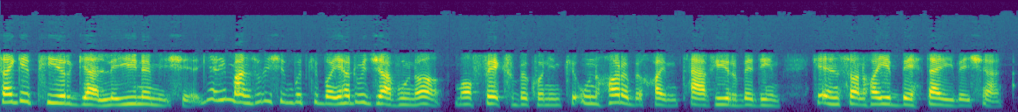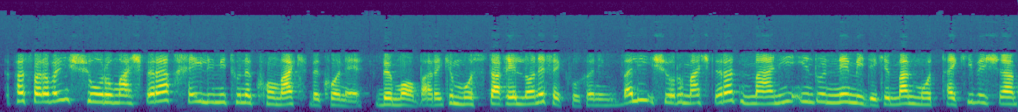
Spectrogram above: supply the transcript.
سگ پیر گله ای نمیشه. یعنی منظورش این بود که باید روی جوونا ما فکر بکنیم که اونها رو بخوایم تغییر بدیم که انسانهای بهتری بشن. پس این شور و مشورت خیلی می‌تونه کمک بکنه به ما برای که مستقلانه فکر بکنیم. ولی شور و مشورت معنی این رو نمیده که من متکی بشم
